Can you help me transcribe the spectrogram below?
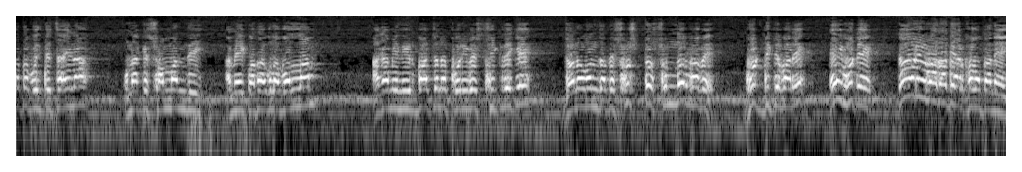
কথা বলতে চাই না। ওনাকে সম্মান দিই। আমি এই কথাগুলো বললাম। আগামী নির্বাচনের পরিবেশ ঠিক রেখে জনগণ যাতে সুষ্ঠু, সুন্দরভাবে ভোট দিতে পারে, এই ভোটে কাউরের বাধা দেওয়ার ক্ষমতা নেই।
